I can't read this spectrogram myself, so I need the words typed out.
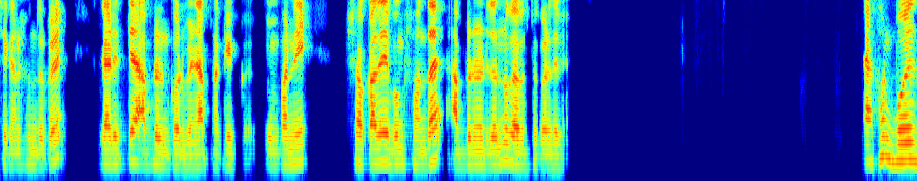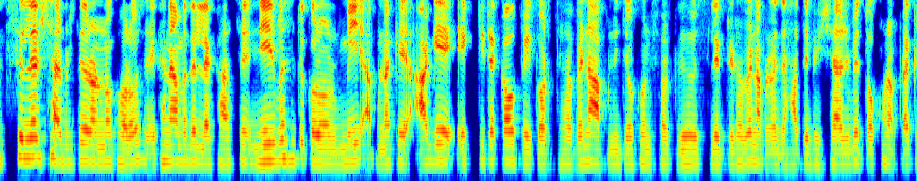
সেখানে সুন্দর করে গাড়িতে আপ ডাউন করবেন। আপনাকে কোম্পানি সকালে এবং সন্ধ্যায় আপ ডাউনের জন্য ব্যবস্থা করে দেবে। এখন বয়েসেলের সার্ভিসের অন্য খরচ। এখানে আমাদের লেখা আছে, নির্বাচিত কর্মী আপনাকে আগে একটি টাকাও পে করতে হবে না। আপনি যখন সরকারিভাবে সিলেক্টেড হবেন, আপনার যে হাতে ভিসা আসবে, তখন আপনাকে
